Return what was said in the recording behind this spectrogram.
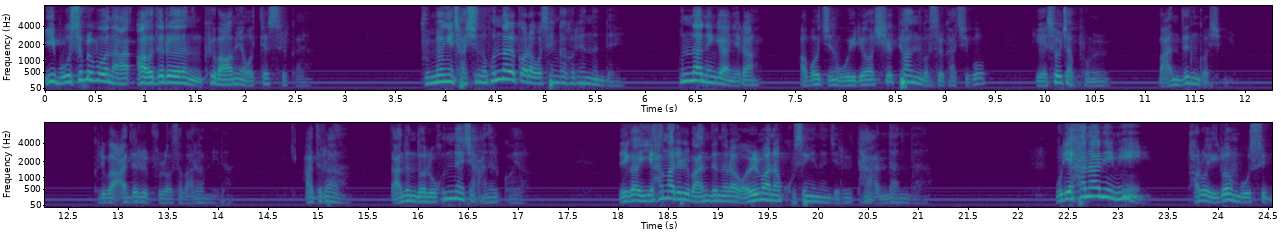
이 모습을 본 아- 아들은 그 마음이 어땠을까요? 분명히 자신은 혼날 거라고 생각을 했는데 혼나는 게 아니라 아버지는 오히려 실패한 것을 가지고 예술 작품을 만든 것입니다. 그리고 아들을 불러서 말합니다. 아들아, 나는 너를 혼내지 않을 거야. 내가 이 항아리를 만드느라 얼마나 고생했는지를 다 안단다. 우리 하나님이 바로 이런 모습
